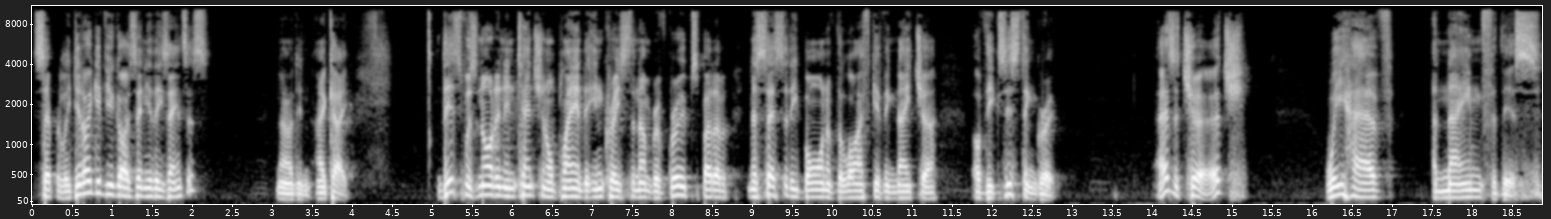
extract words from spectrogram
separately. Did I give you guys any of these answers? No, I didn't. Okay. This was not an intentional plan to increase the number of groups, but a necessity born of the life giving nature of the existing group. As a church, we have a name for this.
